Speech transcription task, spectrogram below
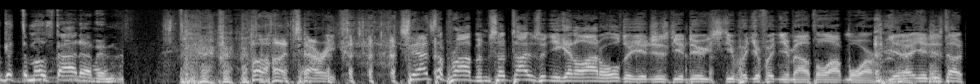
get the most out of him. oh, Terry. See, that's the problem. Sometimes when you get a lot older, you just you do you put your foot in your mouth a lot more. You know, you just don't,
